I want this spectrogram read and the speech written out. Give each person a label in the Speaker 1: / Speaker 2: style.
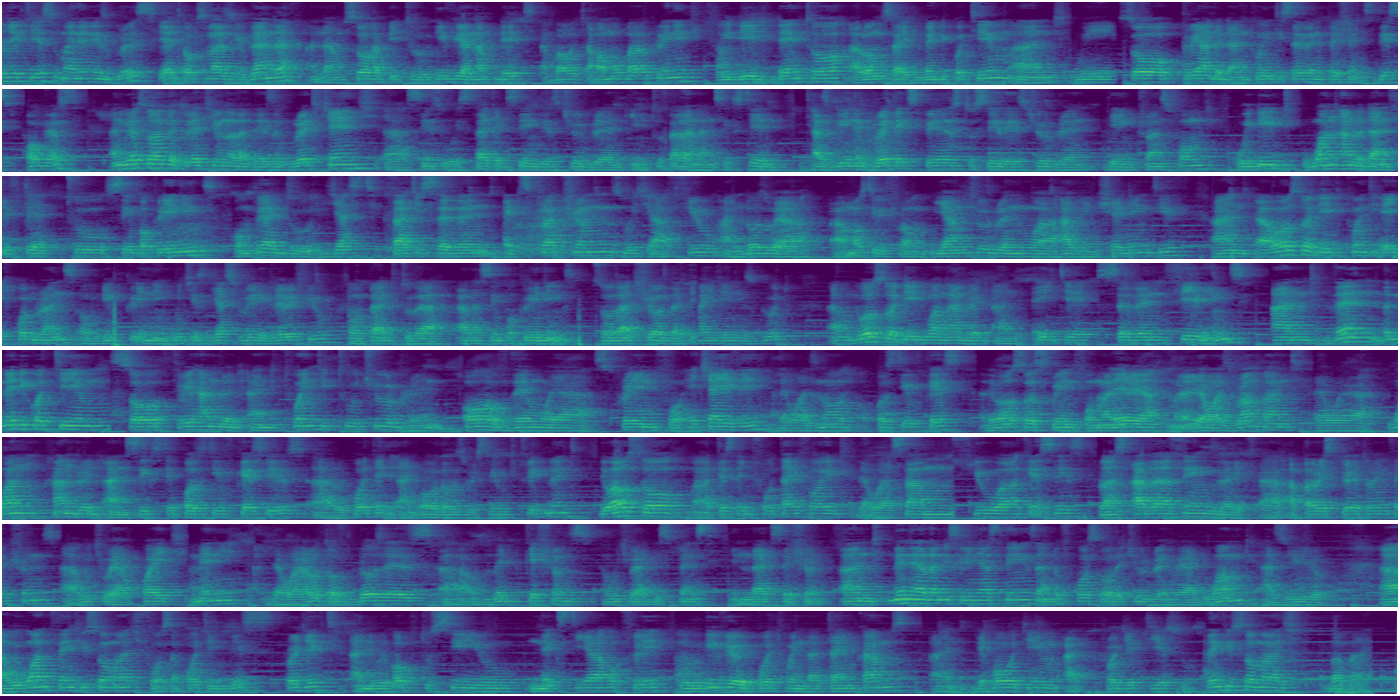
Speaker 1: Project Yesu, my name is Grace here at Hope-Smiles Uganda and I'm so happy to give you an update about our mobile clinic. We did dental alongside medical team and we saw 327 patients this August and we are so happy to let you know that there's a great change uh, since we started seeing these children in 2016. It has been a great experience to see these children being transformed. We did 152 simple cleanings compared to just 37 extractions, which are few, and those were uh, mostly from young children who are having shedding teeth. And I also did 28 quadrants of deep cleaning, which is just really very few compared to the other simple cleanings. So that shows that the hygiene is good. And we also did 187 fillings and then the medical team saw 322 children. All of them were screened for HIV. There was no positive case. They were also screened for malaria. Malaria was rampant. There were 160 positive cases uh, reported and all those received treatment. They were also uh, tested for typhoid. There were some fewer cases plus other things like uh, upper respiratory infections uh, which were quite many. There were a lot of doses uh, of medications which were dispensed in that session and many other miscellaneous things and of course all the children were dewormed as usual. Uh, we want to thank you so much for supporting this project and we hope to see you next year hopefully. We will give you a report when that time comes and the whole team at Project Yesu. Thank you so much. Bye bye.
